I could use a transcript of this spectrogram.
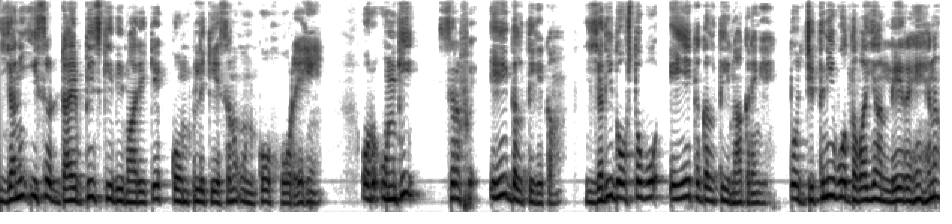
यानी इस डायबिटीज़ की बीमारी के कॉम्प्लिकेशन उनको हो रहे हैं और उनकी सिर्फ़ एक गलती के कारण यदि दोस्तों वो एक गलती ना करेंगे तो जितनी वो दवाइयाँ ले रहे हैं ना,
